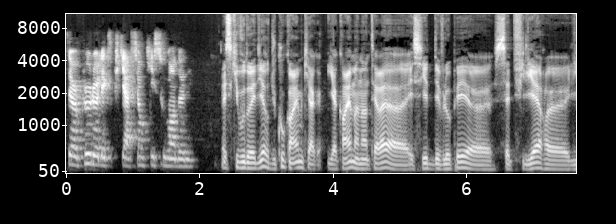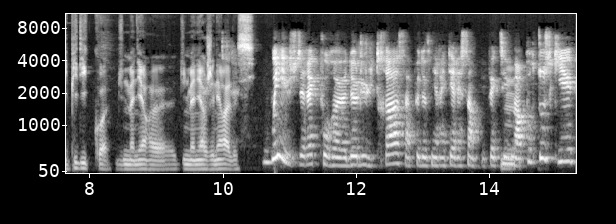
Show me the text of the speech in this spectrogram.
c'est un peu l'explication qui est souvent donnée. Est-ce qu'il voudrait dire, du coup, quand même, qu'il y, a quand même un intérêt à essayer de développer euh, cette filière euh, lipidique, quoi, d'une manière, euh, d'une manière générale aussi Oui, je dirais que pour de l'ultra, ça peut devenir intéressant, effectivement. Mm. Pour tout ce qui est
